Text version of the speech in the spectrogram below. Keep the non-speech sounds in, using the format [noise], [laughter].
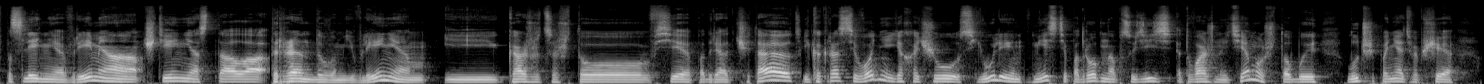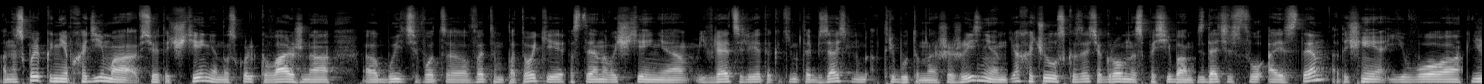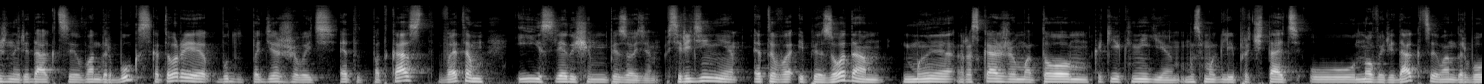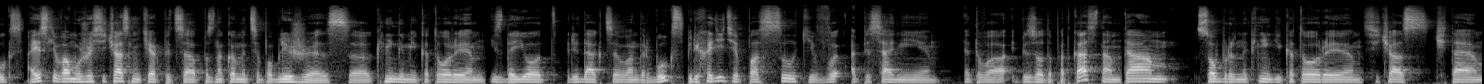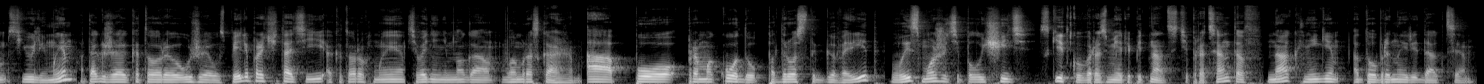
последнее время чтение стало трендовым явлением, и кажется, что все подряд читают. И как раз сегодня я хочу с Юлей вместе подробно обсудить эту важную тему, чтобы лучше понять вообще, насколько необходимо все это чтение, насколько важно э, быть вот э, в этом потоке постоянного чтения, является ли это каким-то обязательным атрибутом нашей жизни. Я хочу сказать огромное спасибо издательству АСТ, а точнее его книжной редакции Wonderbooks, которые будут поддерживать этот подкаст в этом и следующем эпизоде. В середине этого эпизода мы расскажем о том, какие книги мы смогли прочитать у новой редакции Wonderbooks. А если вам уже сейчас не терпится познакомиться поближе с книгами, которые издает редакция Wonderbooks, переходите по ссылке в описании этого эпизода подкаста. Там собраны книги, которые сейчас читаем с Юлей мы, а также которые уже успели прочитать и о которых мы сегодня немного вам расскажем. А по промокоду «Подросток говорит» вы сможете получить скидку в размере 15% на книги, отобранные редакции.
